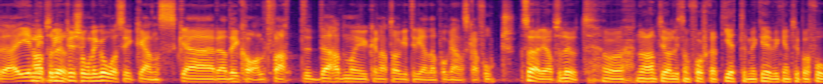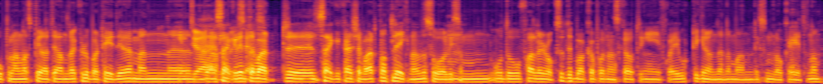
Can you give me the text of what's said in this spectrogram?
eh, Enligt Absolut. min personliga åsikt ganska radikalt. För att det hade man ju kunnat tagit reda på ganska fort. Så är det absolut. Och nu har inte jag liksom forskat jättemycket i vilken typ av fotboll han har spelat i andra klubbar tidigare. Men eh, Inte det har säkert, inte varit, eh, säkert kanske varit något liknande så. Liksom, Och då faller det också tillbaka på den scouting IFK har gjort i grunden när man liksom lockar hit honom.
